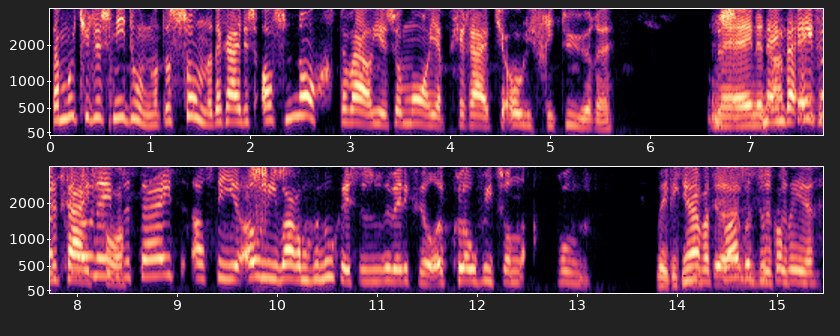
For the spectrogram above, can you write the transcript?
Dat moet je dus niet doen, want dat is zonde. Dan ga je dus alsnog, terwijl je zo mooi hebt gerijpt, je olie frituren. Dus nee, inderdaad. neem daar Geef even de tijd voor. even de tijd. Als die olie warm genoeg is, dus weet ik veel. Ik geloof iets van, van weet ik Ja, niet. wat eh, was het alweer?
